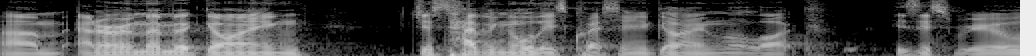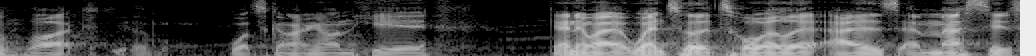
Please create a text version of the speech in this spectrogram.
Um, and I remember going, just having all these questions, going well, like, is this real? Like, what's going on here? Anyway, I went to the toilet as a massive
